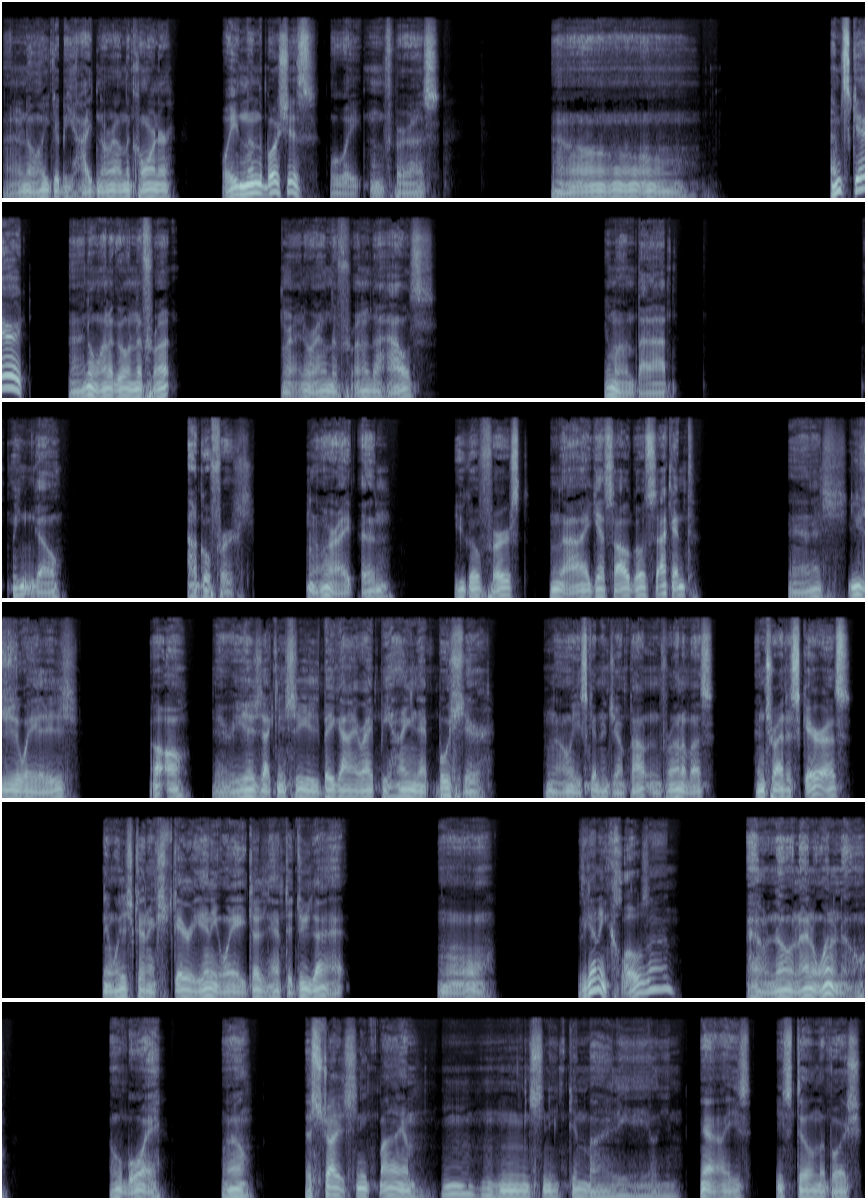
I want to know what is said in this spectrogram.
I don't know. He could be hiding around the corner, waiting in the bushes, waiting for us. Oh, I'm scared. I don't want to go in the front. Right around the front of the house. Come on, Bob. We can go. I'll go first. All right, then. You go first. I guess I'll go second. Yeah, that's usually the way it is. Uh oh. There he is. I can see his big eye right behind that bush there. No, he's going to jump out in front of us and try to scare us. And we're just kind of scary anyway. He doesn't have to do that. Oh. Has he got any clothes on? I don't know, and I don't want to know. Oh boy. Well, let's try to sneak by him. Mm-hmm, sneaking by the alien. Yeah, he's he's still in the bush.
